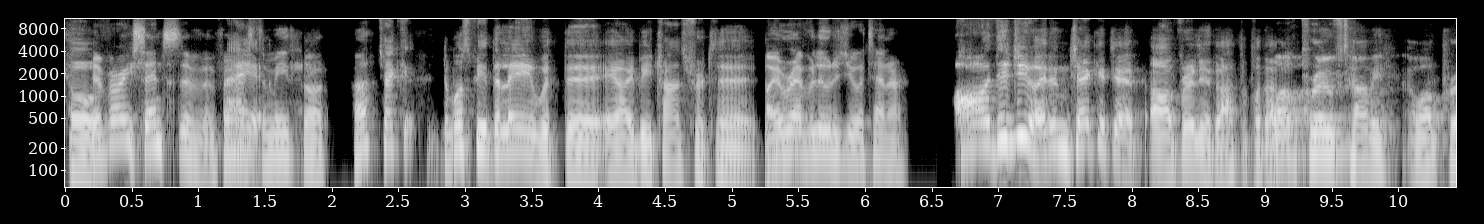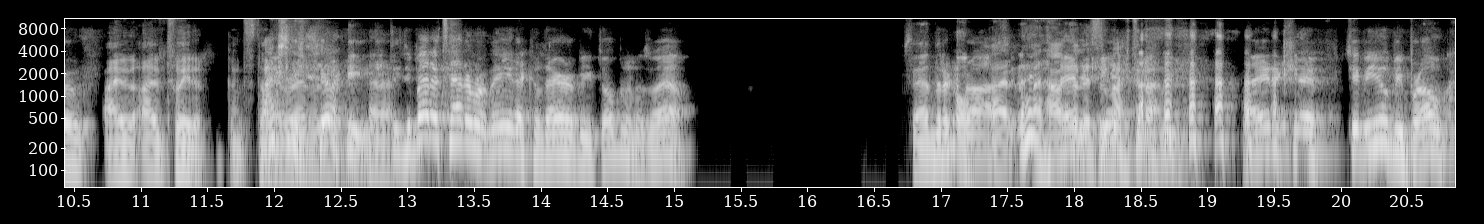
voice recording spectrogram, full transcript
So, They're very sensitive in fairness hey, to me, though. Huh? Check it. There must be a delay with the AIB transfer to. I revoluted you a tenner. Oh, did you? I didn't check it yet. Oh, brilliant! I have to put that. I want proof, Tommy. I want proof. I'll, I'll tweet it. Good stuff. Actually, sorry. Did you bet a tenner with me that Kildare beat Dublin as well? Send it across. Oh, I, have to listen back to that. Play the clip. Jimmy, you'll be broke.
